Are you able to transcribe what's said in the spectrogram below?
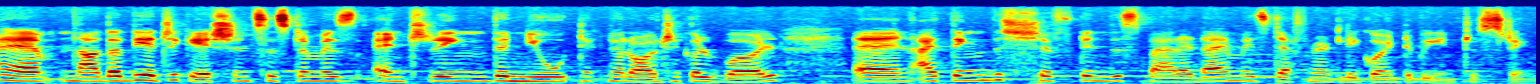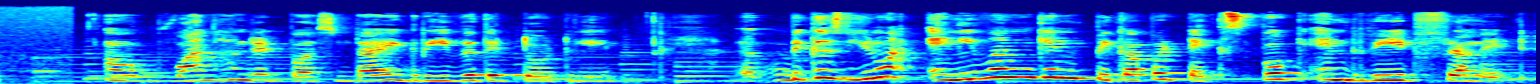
Um, now that the education system is entering the new technological world, and I think the shift in this paradigm is definitely going to be interesting. Oh, 100%. I agree with it totally. Uh, because you know, anyone can pick up a textbook and read from it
